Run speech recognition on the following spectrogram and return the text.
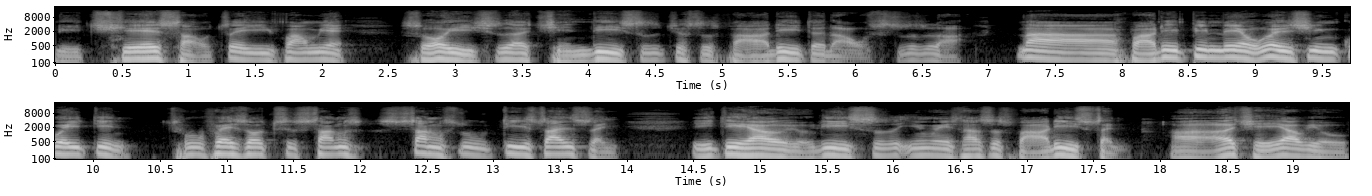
你缺少这一方面，所以是要请律师，就是法律的老师啊。那法律并没有硬性规定，除非说是上上诉第三审一定要有律师，因为他是法律审啊，而且要有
